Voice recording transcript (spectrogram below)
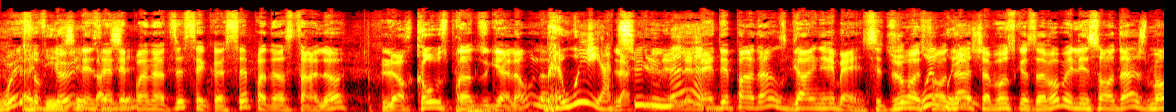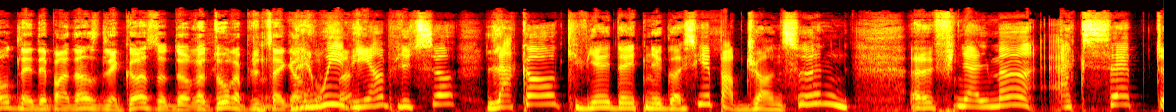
Oui, euh, sauf que eux, les indépendantistes écossais, pendant ce temps-là, leur cause prend du galon. Là. Ben oui, absolument. L'indépendance gagnerait. Ben, c'est toujours un Oui, sondage, oui. ça va ce que ça va, mais les sondages montrent l'indépendance de l'Écosse de retour à plus de 50 Ben oui, puis en plus de ça, l'accord qui vient d'être négocié par Johnson, euh, finalement, accepte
